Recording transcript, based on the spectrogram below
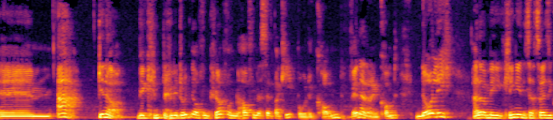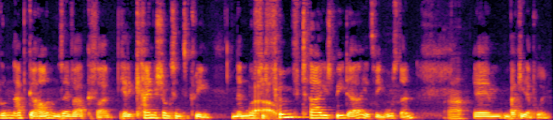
Ähm, ah, genau. Wir, wir drücken auf den Knopf und hoffen, dass der Paketbote kommt. Wenn er dann kommt. Neulich hat er bei mir geklingelt, ist nach zwei Sekunden abgehauen und ist einfach abgefahren. Ich hatte keine Chance, ihn zu kriegen. Und dann musste Wow. ich fünf Tage später, jetzt wegen Ostern, Ja. ähm, ein Paket abholen.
